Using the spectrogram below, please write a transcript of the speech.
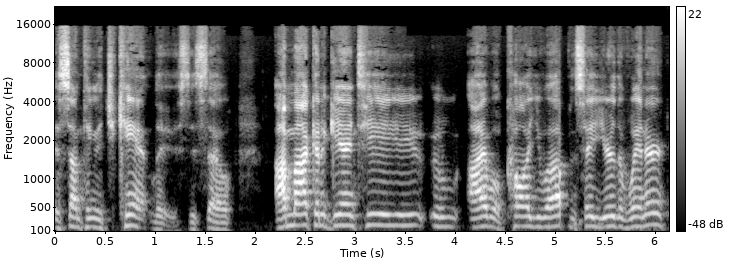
as something that you can't lose. And so I'm not going to guarantee you I will call you up and say you're the winner,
